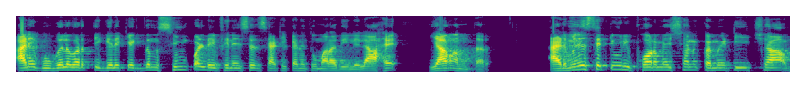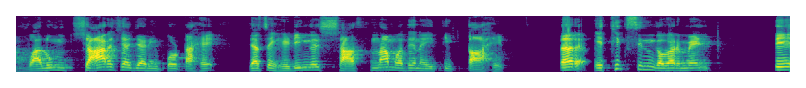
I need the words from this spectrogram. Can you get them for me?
आणि गुगलवरती गेले की एकदम सिंपल डेफिनेशन्स या ठिकाणी तुम्हाला दिलेल्या आहे. यानंतर ॲडमिनिस्ट्रेटिव्ह रिफॉर्मेशन कमिटीच्या वॉल्यूम चारच्या ज्या रिपोर्ट आहे ज्याचं हेडिंग शासनामध्ये नैतिकता आहे. तर एथिक्स इन गव्हर्नमेंट ते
